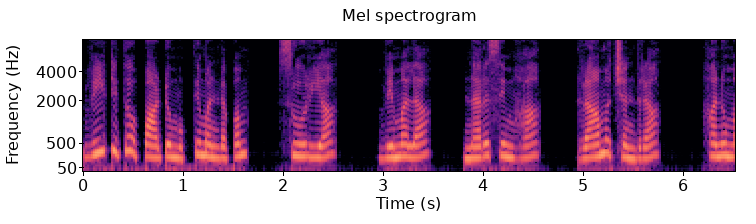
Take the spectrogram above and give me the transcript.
వీటితో పాటు ముక్తిమండపం సూర్య విమల నరసింహ రామచంద్ర హనుమ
